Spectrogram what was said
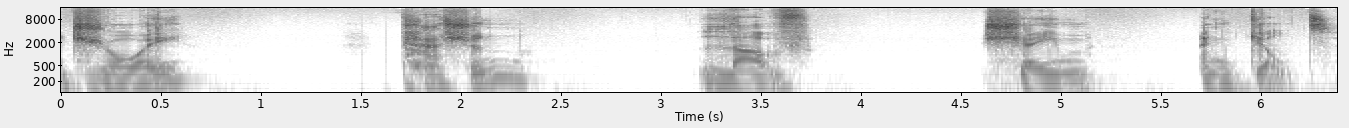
joy, passion, love, shame, and guilt.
